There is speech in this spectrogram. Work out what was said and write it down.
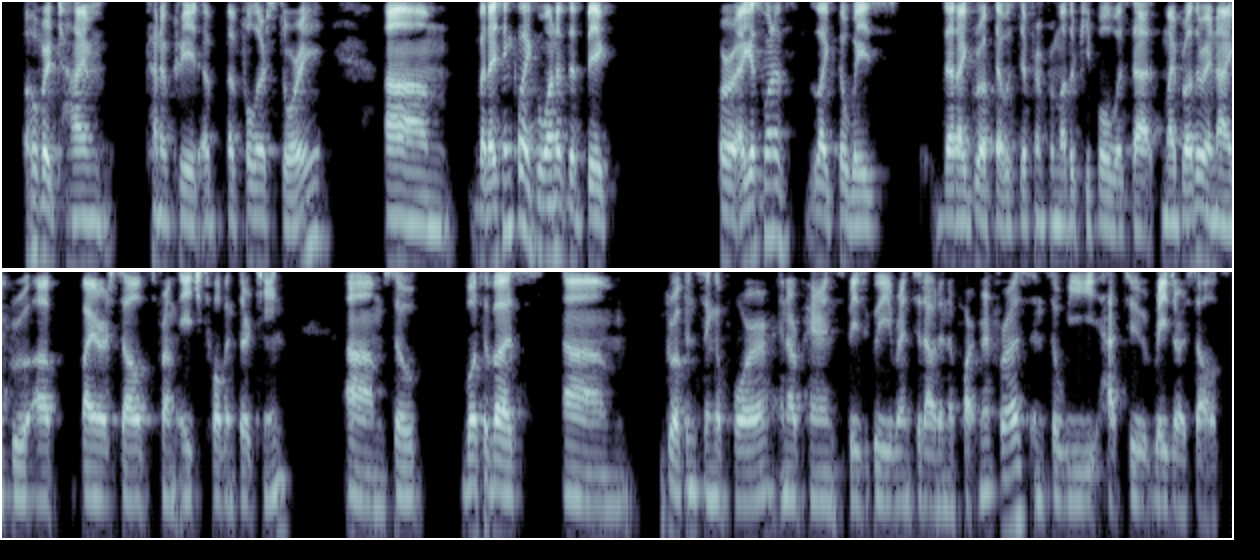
over time kind of create a, a fuller story. Um, but I think like one of the big, or I guess one of like the ways that I grew up that was different from other people was that my brother and I grew up by ourselves from age 12 and 13. Um, so both of us um, grew up in Singapore and our parents basically rented out an apartment for us. And so we had to raise ourselves.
